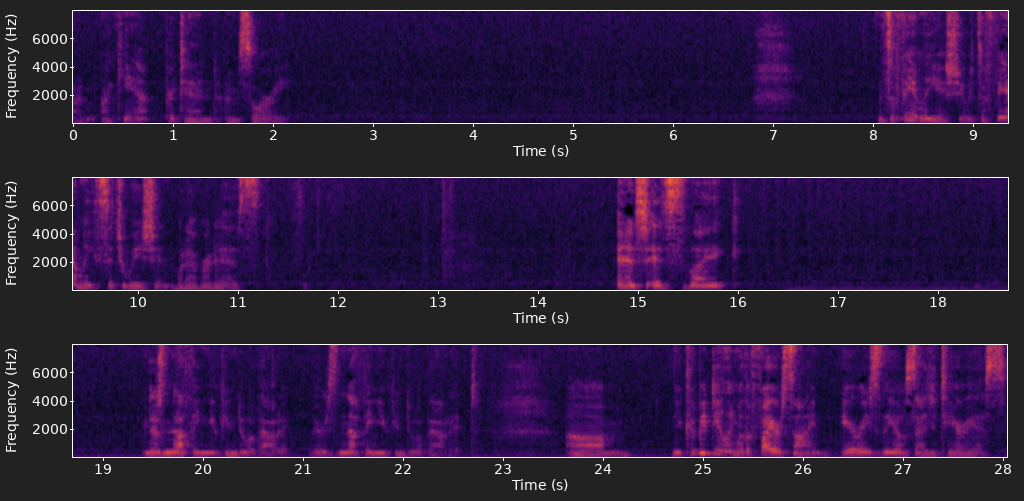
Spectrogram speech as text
I, I can't pretend I'm sorry. It's a family issue. It's a family situation, whatever it is. and it's it's like there's nothing you can do about it. There's nothing you can do about it. Um, you could be dealing with a fire sign, Aries, Leo, Sagittarius,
